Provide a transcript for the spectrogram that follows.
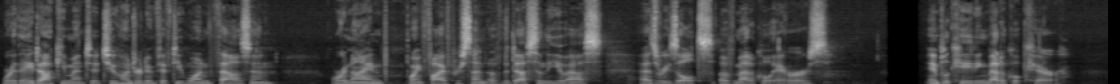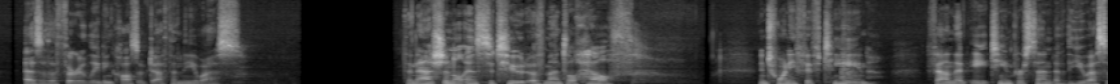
where they documented 251,000, or 9.5% of the deaths in the US, as results of medical errors, implicating medical care as the third leading cause of death in the US. The National Institute of Mental Health in 2015 found that 18% of the US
